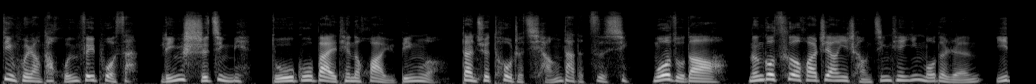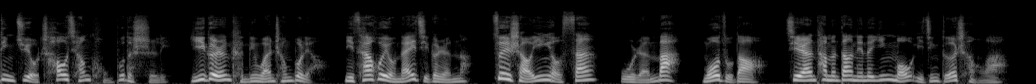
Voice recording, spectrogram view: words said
定会让他魂飞魄散，临时尽灭。”独孤拜天的话语冰冷，但却透着强大的自信。魔祖道。能够策划这样一场惊天阴谋的人，一定具有超强恐怖的实力。一个人肯定完成不了，你猜会有哪几个人呢？最少应有三五人吧。魔祖道：“既然他们当年的阴谋已经得逞了，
